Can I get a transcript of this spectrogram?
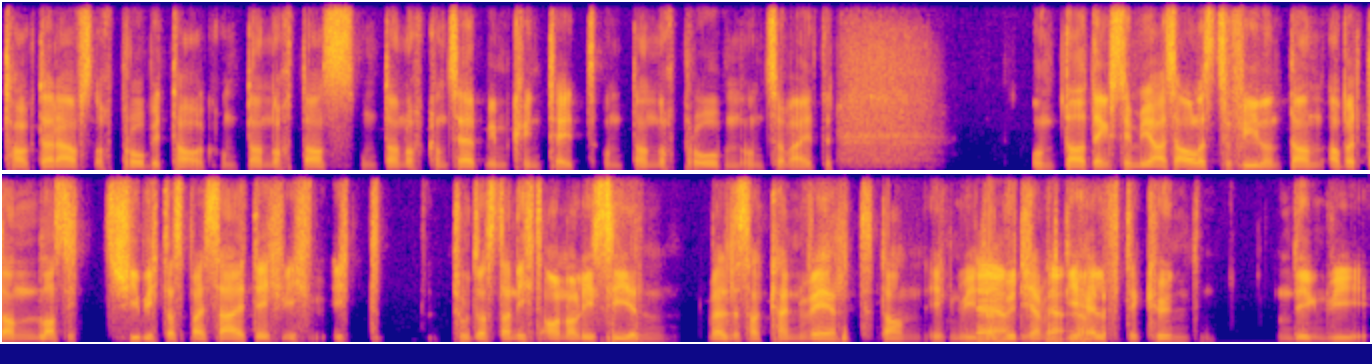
Tag darauf noch Probetag und dann noch das und dann noch Konzert mit dem Quintett und dann noch Proben und so weiter. Und da denkst du mir, ja, ist alles zu viel und dann, aber dann lasse ich, schiebe ich das beiseite. Ich, ich, ich tue das dann nicht analysieren, weil das hat keinen Wert dann irgendwie. Ja, dann würde ich einfach ja, die ja. Hälfte künden und irgendwie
